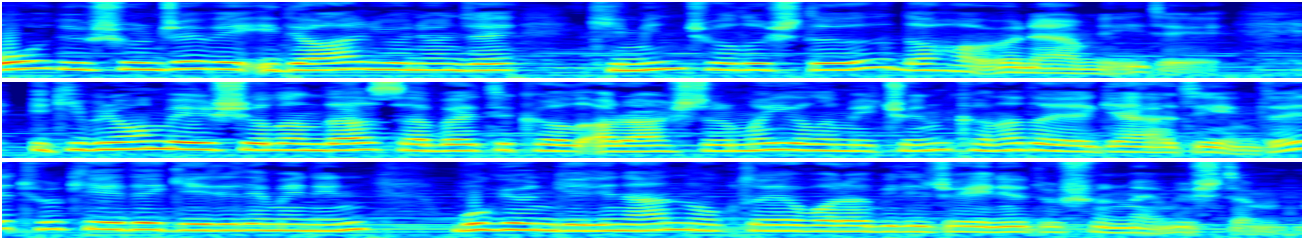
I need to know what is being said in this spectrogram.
o düşünce ve ideal yönünde kimin çalıştığı daha önemliydi. 2015 yılında sabbatical araştırma yılım için Kanada'ya geldiğimde Türkiye'de gerilemenin bugün gelinen noktaya varabileceğini düşünmemiştim.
